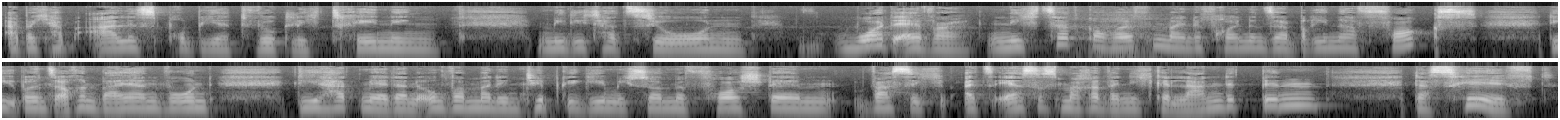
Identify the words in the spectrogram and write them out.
Aber ich habe alles probiert, wirklich. Training, Meditation, whatever. Nichts hat geholfen. Meine Freundin Sabrina Fox, die übrigens auch in Bayern wohnt, die hat mir dann irgendwann mal den Tipp gegeben, ich soll mir vorstellen, was ich als erstes mache, wenn ich gelandet bin. Das hilft,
